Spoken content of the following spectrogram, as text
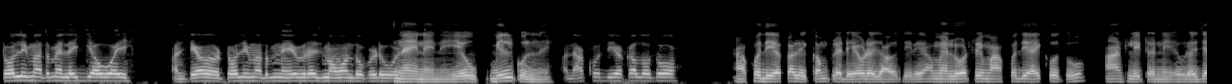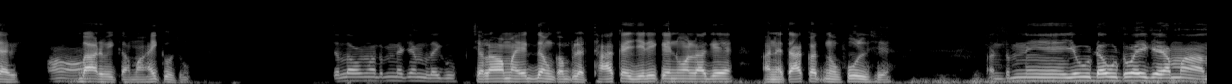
ટોલીમાં તમે લઈ ગયા હોય અને ટોલીમાં તમને એવરેજમાં વાંધો પડ્યો હોય? નહીં નહીં નહીં એવું બિલકુલ નહીં. અને આખો દી અકાલો તો? આખો દી અકાલી કમ્પ્લીટ એવરેજ આવતી રહે. અમે લોટરીમાં આખો દી હાંક્યું હતું આઠ લીટરની એવરેજ આવી. બાર વીઘામાં આક્યું હતું ચલાવવામાં તમને કેમ લાગ્યું? ચલાવવામાં એકદમ કમ્પ્લીટ થાકે જીરી કંઈ ન લાગે અને તાકાતનું ફૂલ છે. અને તમને એવું ડાઉટ હોય કે આમાં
